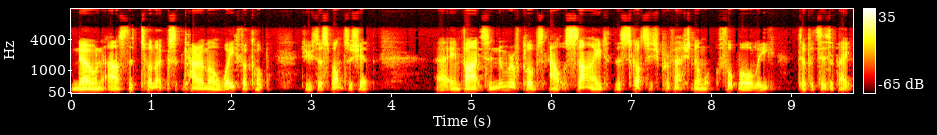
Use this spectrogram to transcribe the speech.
known as the Tunnocks Caramel Wafer Cup, due to sponsorship, uh, invites a number of clubs outside the Scottish Professional Football League to participate.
